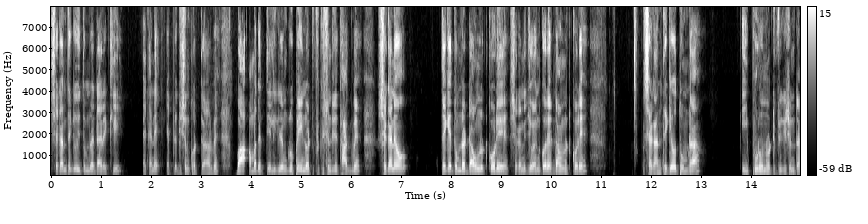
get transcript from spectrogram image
সেখান থেকেও তোমরা ডাইরেক্টলি এখানে অ্যাপ্লিকেশন করতে পারবে বা আমাদের টেলিগ্রাম গ্রুপে এই নোটিফিকেশনটি থাকবে। সেখানেও থেকে তোমরা ডাউনলোড করে সেখানে জয়েন করে ডাউনলোড করে সেখান থেকেও তোমরা এই পুরো নোটিফিকেশনটা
